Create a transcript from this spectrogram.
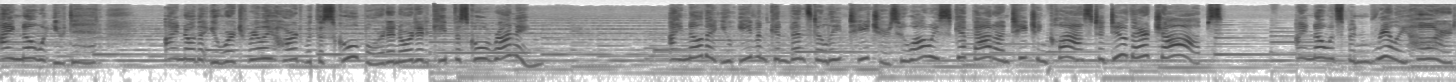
I know what you did. I know that you worked really hard with the school board in order to keep the school running. I know that you even convinced elite teachers who always skip out on teaching class to do their jobs. I know it's been really hard.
